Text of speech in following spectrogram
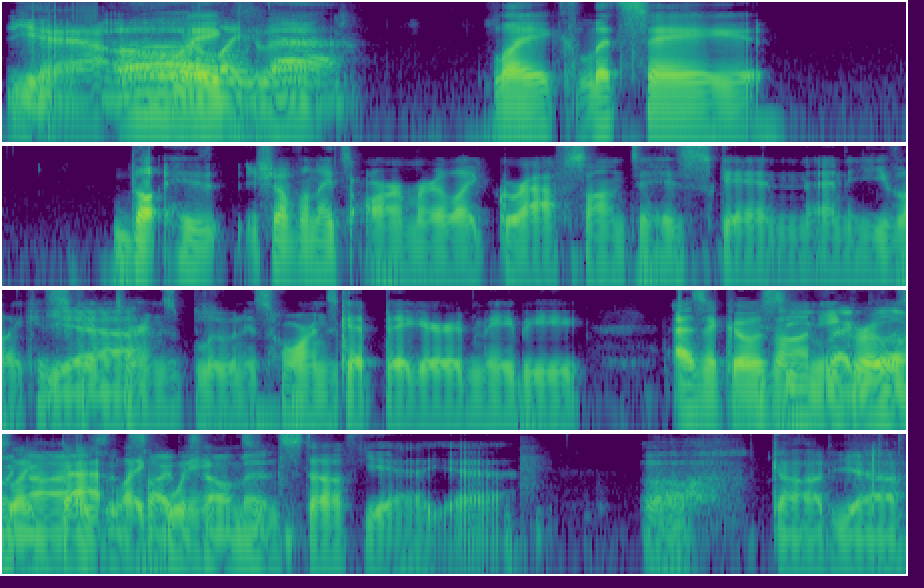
Yeah, Oh, oh, I like like that. like let's say the his shovel knight's armor like grafts onto his skin and he like his Yeah. skin turns blue and his horns get bigger and maybe as it goes on he grows like bat like wings and stuff yeah yeah Oh God, yeah.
